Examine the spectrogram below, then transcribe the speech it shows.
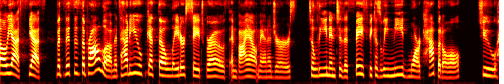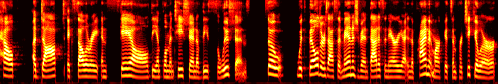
Oh, yes, yes. But this is the problem. It's how do you get the later stage growth and buyout managers to lean into this space because we need more capital to help adopt, accelerate, and scale the implementation of these solutions. So, with builders asset management, that is an area in the private markets in particular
